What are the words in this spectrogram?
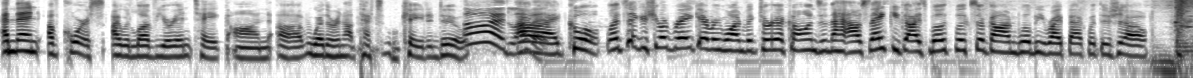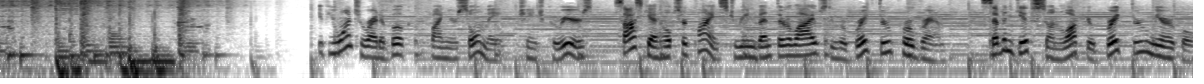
And then, of course, I would love your intake on uh, whether or not that's okay to do. Oh, I'd love All it. All right, cool. Let's take a short break, everyone. Victoria Coen's in the house. Thank you, guys. Both books are gone. We'll be right back with the show. If you want to write a book, find your soulmate, change careers, Saskia helps her clients to reinvent their lives through her breakthrough program. Seven gifts to unlock your breakthrough miracle.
